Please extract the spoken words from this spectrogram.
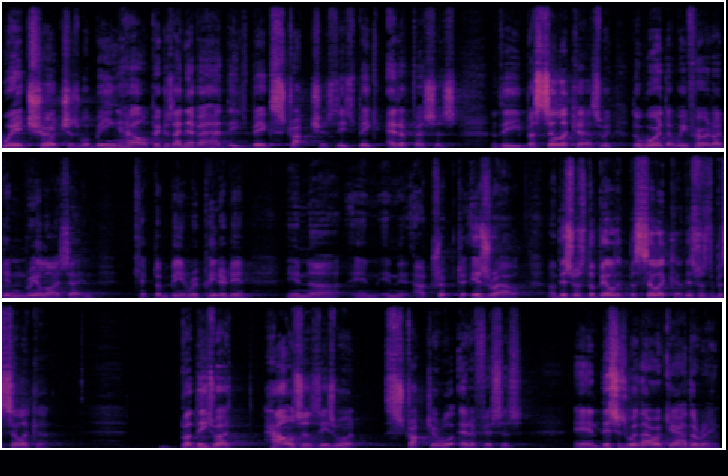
where churches were being held because they never had these big structures, these big edifices, the basilicas. The word that we've heard, I didn't realize that and kept on being repeated in, in, uh, in, in our trip to Israel. Uh, this was the basilica. This was the basilica. But these were houses, these weren't structural edifices, and this is where they were gathering.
